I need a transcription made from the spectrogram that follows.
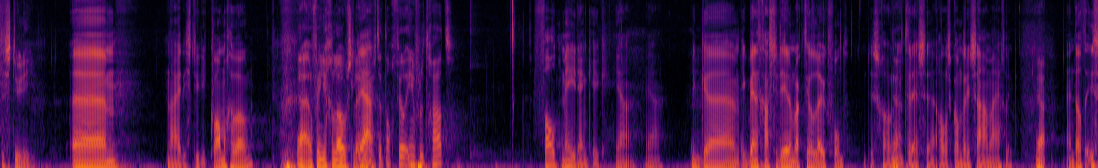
Die studie. Ehm, nou ja, die studie kwam gewoon. Ja, of in je geloofsleven. Ja. Heeft dat nog veel invloed gehad? Valt mee, denk ik. Ja, ja. Hmm. Ik, ehm, ik ben het gaan studeren omdat ik het heel leuk vond. Dus gewoon Ja. interesse. Alles kwam erin samen eigenlijk. Ja. En dat is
